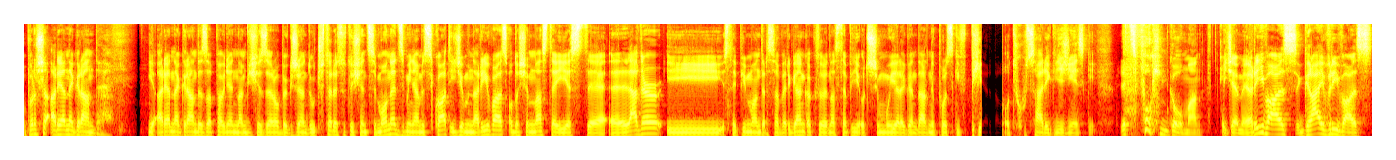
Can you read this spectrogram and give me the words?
Poproszę Arianę Grande. I Ariana Grande zapełnia nam dzisiaj zarobek rzędu 400 tysięcy monet. Zmieniamy skład, idziemy na Rivals. Od 18 jest e, Ladder i snajpimy Andersa Verganga, który następnie otrzymuje legendarny polski wpier od Husarii Gnieźnieńskiej. Let's fucking go, man. Idziemy. Rivals, graj w Rivals.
